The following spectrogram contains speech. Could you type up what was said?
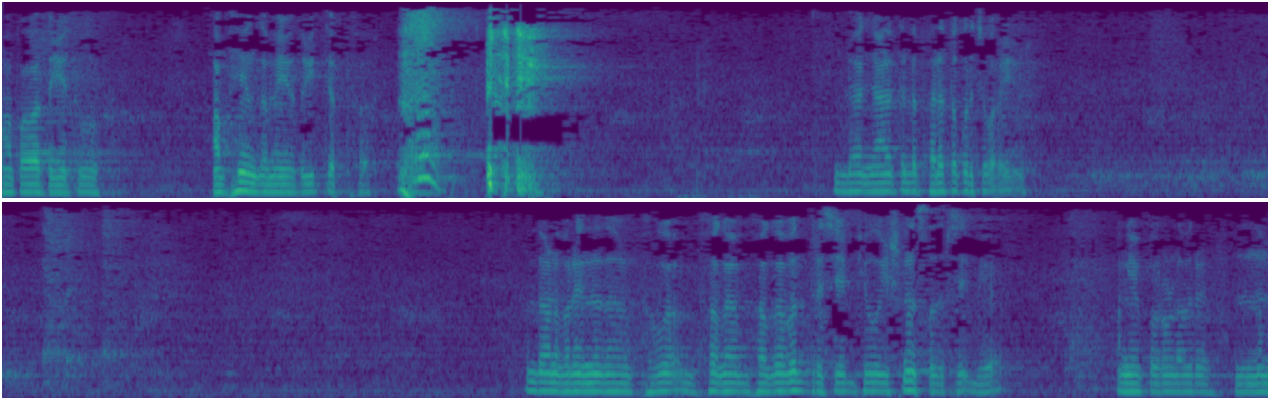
ആപാദയതു അഭയംഗമയതു ഇത്യർത്ഥ. ജ്ഞാനത്തിന്റെ ഫലത്തെക്കുറിച്ച് പറയുന്നു എന്താണ് പറയുന്നത്? ഭഗവത് ദൃശ്യഭ്യോ വിഷ്ണു സദൃശ്യേഭ്യ അങ്ങേപ്പോലുള്ളവരിൽ നിന്നും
